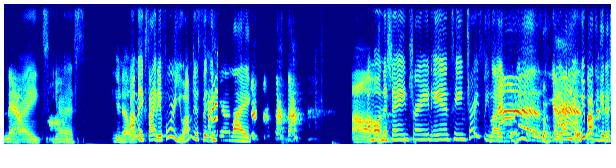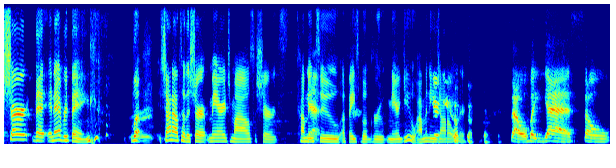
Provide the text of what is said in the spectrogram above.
now Right. Um, yes. you know I'm excited for you. I'm just sitting here like I'm Um, on the Shane train and Team Tracy. Like yes, we, we here. We about to get a shirt that and everything. Look, Right? Shout out to the shirt, Marriage Miles shirts. Come Yes. into a Facebook group near you. I'm gonna need Near y'all to you. order. so but yes so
